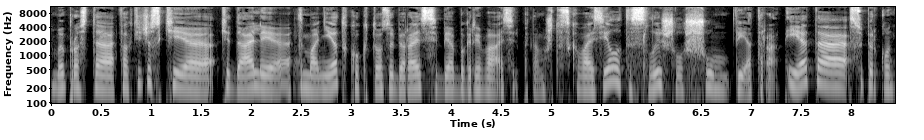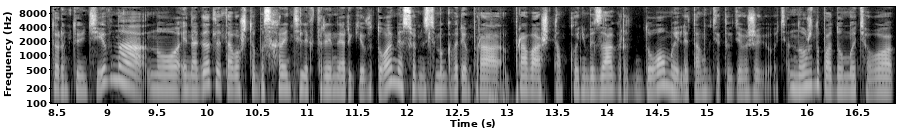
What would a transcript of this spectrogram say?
мы просто фактически кидали монетку, кто забирает себе обогреватель, потому что сквозило, ты слышал шум ветра. И это супер контринтуитивно, но иногда для того, чтобы сохранить электроэнергию в доме, особенно если мы говорим про, про ваш там какой-нибудь загородный дом или там где-то, где вы живете, нужно подумать о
